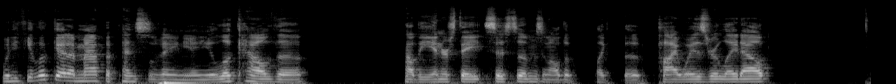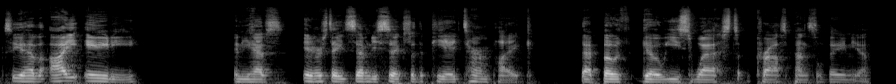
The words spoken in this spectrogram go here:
When if you look at a map of Pennsylvania and you look how the how the interstate systems and all the like the highways are laid out. So you have I eighty, and you have Interstate seventy six or the PA Turnpike that both go east west across Pennsylvania.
